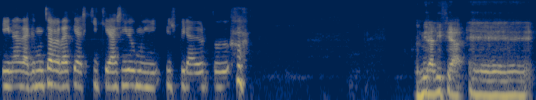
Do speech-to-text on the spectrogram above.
Y nada, que muchas gracias, Kiki, ha sido muy inspirador todo. Pues mira, Alicia, eh,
